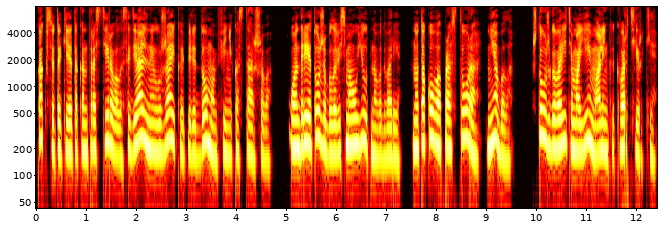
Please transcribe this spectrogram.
Как все таки это контрастировало с идеальной лужайкой перед домом Финика-старшего. У Андрея тоже было весьма уютно во дворе, но такого простора не было. Что уж говорить о моей маленькой квартирке.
